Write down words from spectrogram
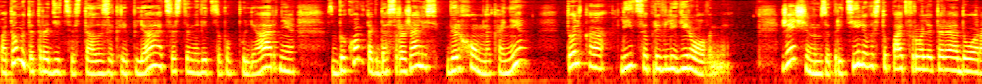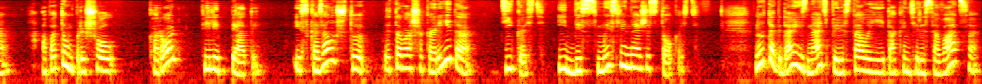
Потом эта традиция стала закрепляться, становиться популярнее. С быком тогда сражались верхом на коне только лица привилегированные. Женщинам запретили выступать в роли Тореадора. А потом пришел король Филипп V и сказал, что это ваша корида – дикость и бессмысленная жестокость. Ну тогда и знать перестала ей так интересоваться,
